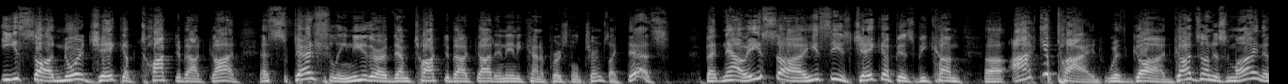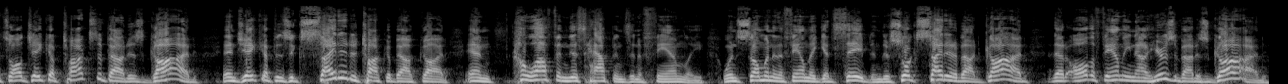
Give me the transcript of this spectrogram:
Esau nor Jacob talked about God, especially neither of them talked about God in any kind of personal terms like this. But now Esau, he sees Jacob has become uh, occupied with God. God's on his mind. That's all Jacob talks about is God. And Jacob is excited to talk about God. And how often this happens in a family when someone in the family gets saved and they're so excited about God that all the family now hears about is God.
